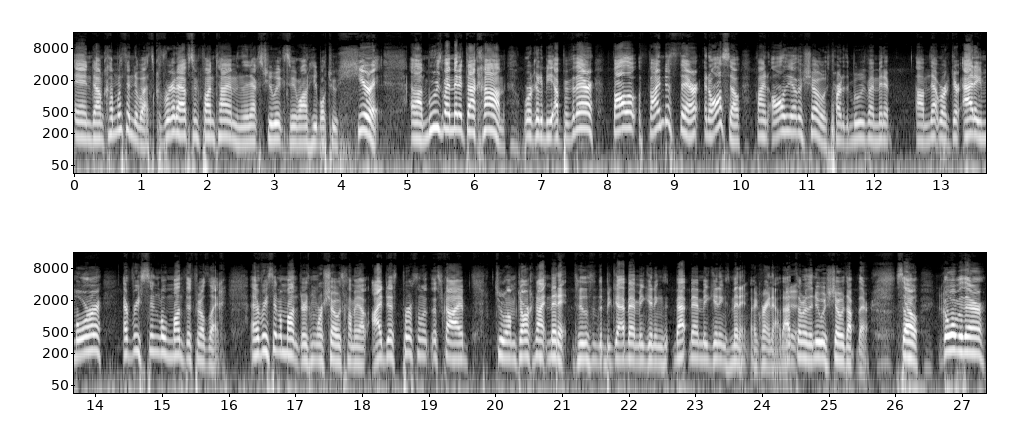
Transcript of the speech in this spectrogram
and um, come listen to us because we're going to have some fun time in the next few weeks. We want people to hear it. Uh, MoviesByMinute.com. We're going to be up over there. Follow, find us there, and also find all the other shows part of the Movies by Minute um, network. They're adding more every single month. It feels like every single month there's more shows coming up. I just personally subscribe to um Dark Knight Minute to listen to Batman Beginnings Batman Beginnings Minute like right now. That's Yeah. some of the newest shows up there. So go over there,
